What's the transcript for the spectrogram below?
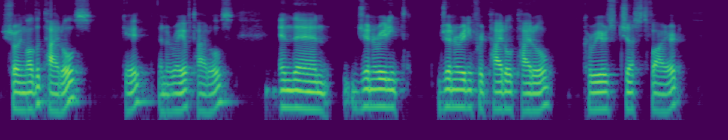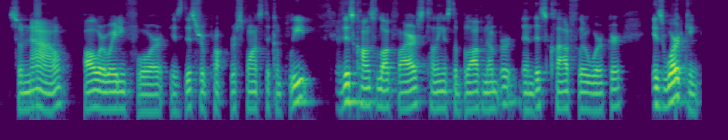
showing all the titles, okay, an array of titles, and then generating generating for title, title, careers just fired. So now all we're waiting for is this rep response to complete. If this console log fires telling us the blog number, then this Cloudflare worker is working.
